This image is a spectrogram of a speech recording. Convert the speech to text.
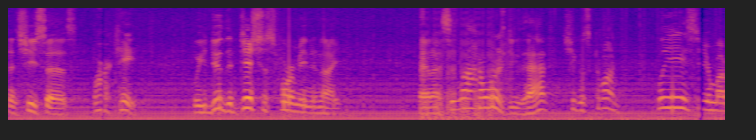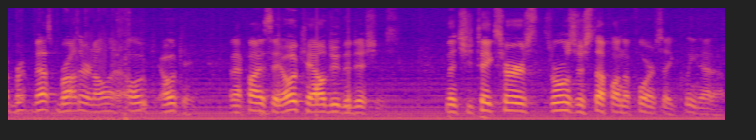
And she says, Mark, hey, will you do the dishes for me tonight? And I said, well, I don't want to do that. She goes, come on, please, you're my br- best brother and all that. Okay, okay. And I finally say, okay, I'll do the dishes. And then she takes hers, throws her stuff on the floor and say, clean that up.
